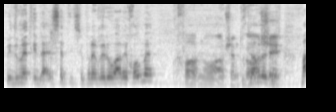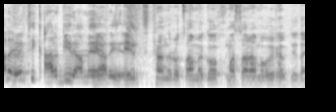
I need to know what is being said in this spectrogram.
57 და ესეთი ციფრები რო არის ხოლმე. ხო, ну ამ შემთხვევაში. მაგრამ ერთი კარგი რამე არის ეს. ერთთან რო წამეგო, ხმას არ ამოვიღებდი და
